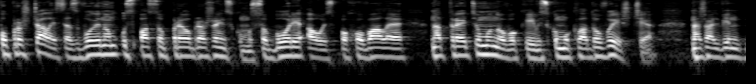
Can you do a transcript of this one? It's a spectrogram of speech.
Попрощалися з воїном у Спасо-Преображенському соборі, а ось поховали на третьому новокиївському кладовищі. На жаль, він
